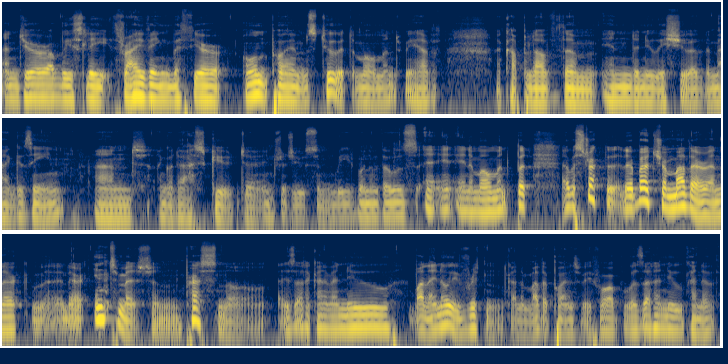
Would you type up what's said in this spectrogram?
And you're obviously thriving with your own poems too at the moment. We have a couple of them in the new issue of the magazine. And I'm going to ask you to introduce and read one of those in, in a moment. But I was struck that they're about your mother and they're they're intimate and personal. Is that a kind of a new? Well, I know you've written kind of mother poems before, but was that a new kind of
